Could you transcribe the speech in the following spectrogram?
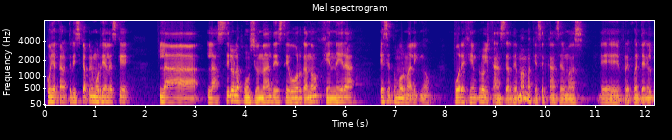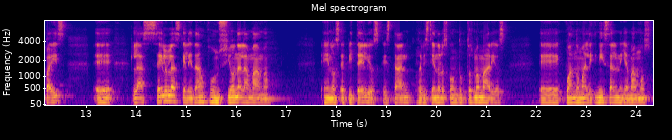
cuya característica primordial es que la, célula funcional de este órgano genera ese tumor maligno. Por ejemplo, el cáncer de mama, que es el cáncer más eh, frecuente en el país. Eh, las células que le dan función a la mama en los epitelios que están revistiendo los conductos mamarios, eh, cuando malignizan le llamamos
